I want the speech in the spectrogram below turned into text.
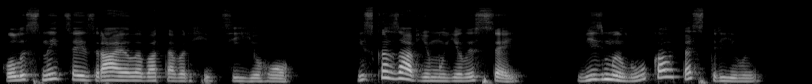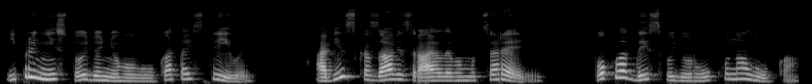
колесниця Ізраїлева та верхівці його. І сказав йому Єлисей Візьми лука та стріли, і приніс той до нього лука та й стріли. А він сказав Ізраїлевому цареві Поклади свою руку на лука.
